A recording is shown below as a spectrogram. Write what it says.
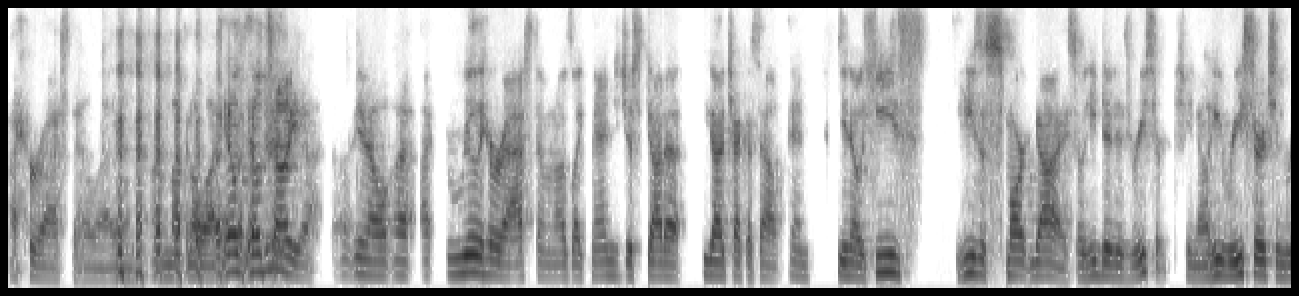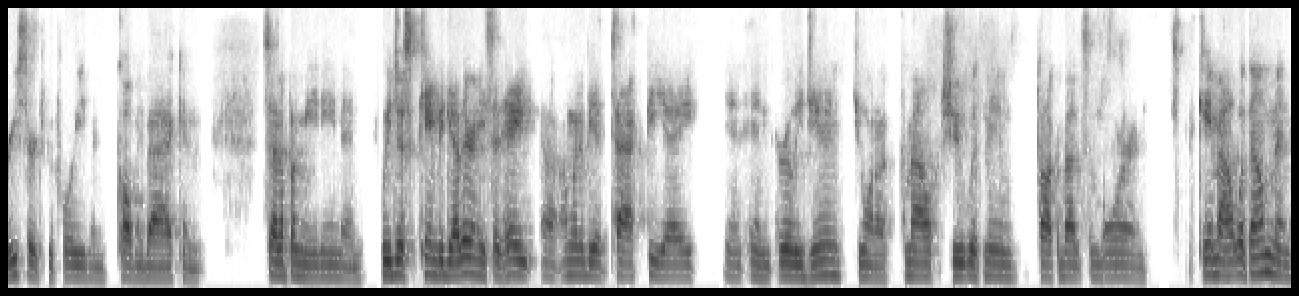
I harassed the hell out of him. I'm not gonna lie. He'll he'll tell you. Uh, you know, I, I really harassed him, and I was like, "Man, you just gotta you gotta check us out." And you know, he's he's a smart guy, so he did his research. You know, he researched and researched before he even called me back, and set up a meeting and we just came together and he said hey uh, i'm going to be at tac pa in, in early june do you want to come out shoot with me and talk about it some more and came out with them and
